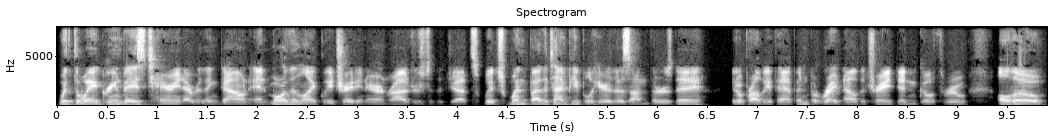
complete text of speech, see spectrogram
with the way Green Bay's tearing everything down and more than likely trading Aaron Rodgers to the Jets, which when by the time people hear this on Thursday, it'll probably have happened. But right now, the trade didn't go through. Although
